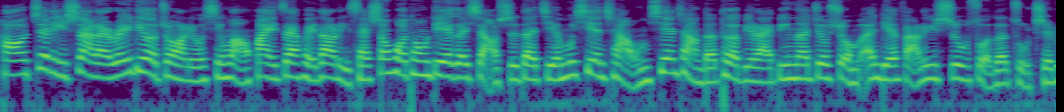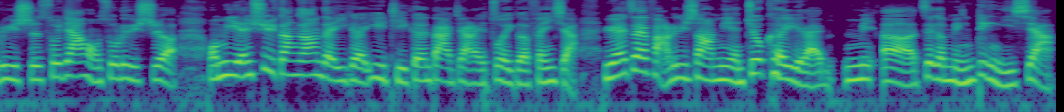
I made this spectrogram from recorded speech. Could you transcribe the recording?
好，这里是爱来 Radio 中广流行网，欢迎再回到理财生活通第二个小时的节目现场。我们现场的特别来宾呢，就是我们恩典法律事务所的主持律师苏家红苏律师。我们延续刚刚的一个议题，跟大家来做一个分享。原来在法律上面就可以来明呃这个明定一下，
